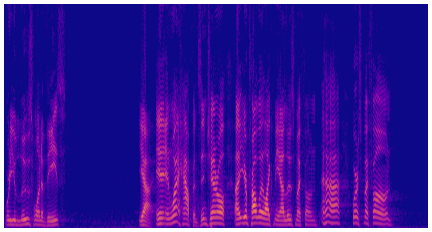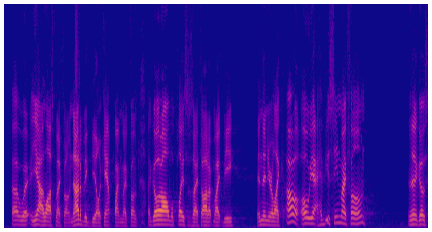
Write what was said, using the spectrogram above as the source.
where you lose one of these? Yeah, and, and what happens? In general, uh, you're probably like me. I lose my phone. Ah, where's my phone? Uh, where, yeah, I lost my phone. Not a big deal. I can't find my phone. I go to all the places I thought it might be. And then you're like, oh, oh, yeah, have you seen my phone? And then it goes,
